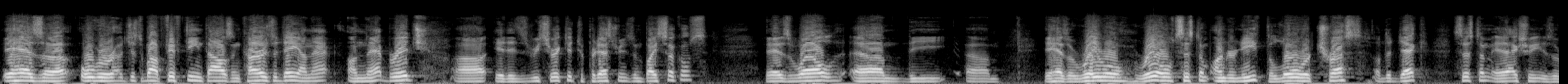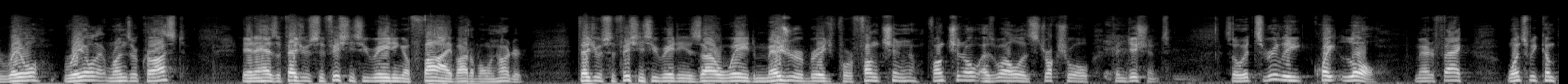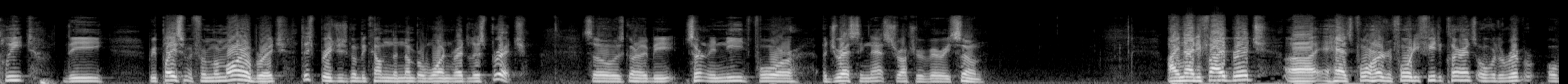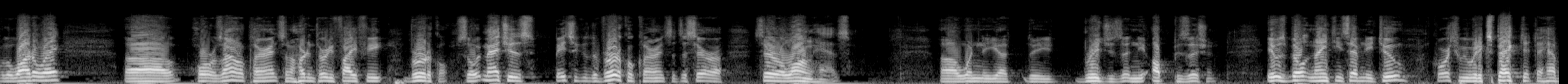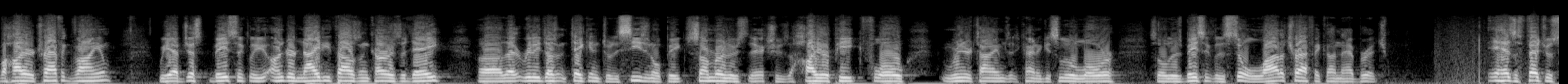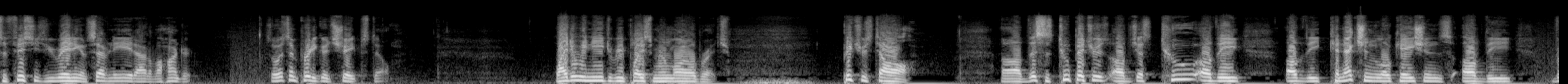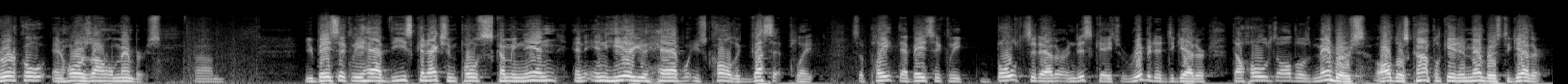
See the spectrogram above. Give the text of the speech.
It has uh, over just about 15,000 cars a day on that on that bridge. Uh, it is restricted to pedestrians and bicycles, as well. Um, the um, it has a rail rail system underneath the lower truss of the deck system. It actually is a rail rail that runs across, and it has a federal sufficiency rating of five out of 100. Federal sufficiency rating is our way to measure a bridge for function, functional as well as structural conditions. So it's really quite low. Matter of fact, once we complete the replacement for Memorial Bridge, this bridge is going to become the number one red list bridge. So there's going to be certainly a need for addressing that structure very soon. I-95 bridge, uh, it has 440 feet of clearance over the river, over the waterway uh, horizontal clearance and 135 feet vertical. So it matches basically the vertical clearance that the Sarah, Sarah Long has uh, when the, uh, the bridge is in the up position. It was built in 1972. Of course, we would expect it to have a higher traffic volume. We have just basically under 90,000 cars a day. Uh, that really doesn't take into the seasonal peak. Summer, there's actually a higher peak flow. Winter times, it kind of gets a little lower. So there's basically still a lot of traffic on that bridge. It has a federal sufficiency rating of 78 out of 100. So it's in pretty good shape still. Why do we need to replace Memorial Bridge? Pictures tell all. Uh, this is two pictures of just two of the of the connection locations of the vertical and horizontal members. Um, you basically have these connection posts coming in, and in here you have what is called a gusset plate. It's a plate that basically bolts together, in this case, riveted together, that holds all those members, all those complicated members together.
